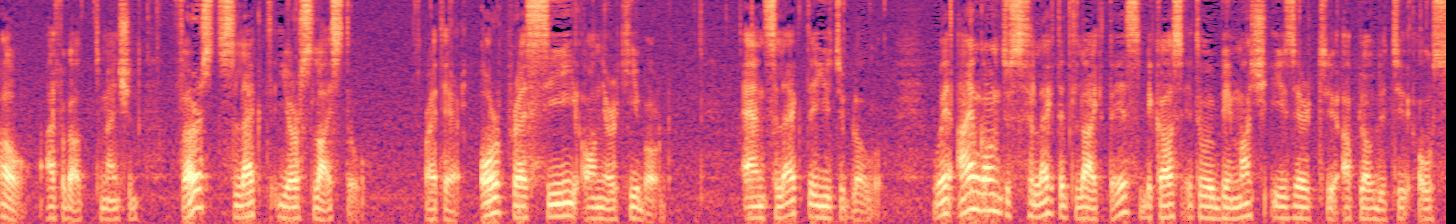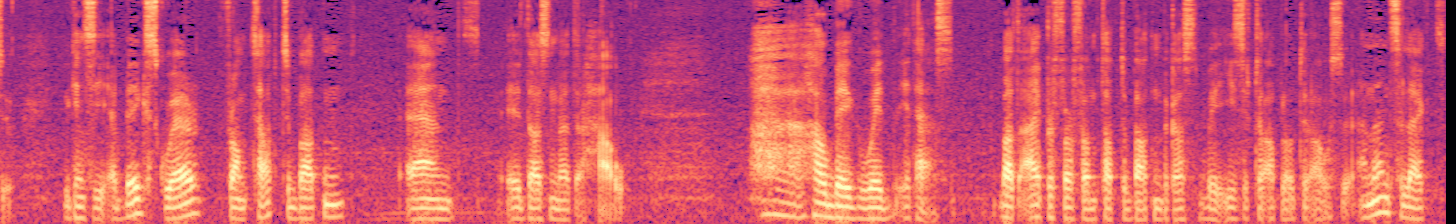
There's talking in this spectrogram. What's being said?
oh I forgot to mention, first select your slice tool right here or press C on your keyboard and select the YouTube logo. Well, I'm going to select it like this because it will be much easier to upload it to OSU. You can see a big square from top to bottom and it doesn't matter how how big width it has but I prefer from top to bottom because it's way easier to upload to OSU and then select.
